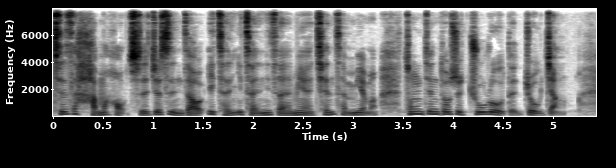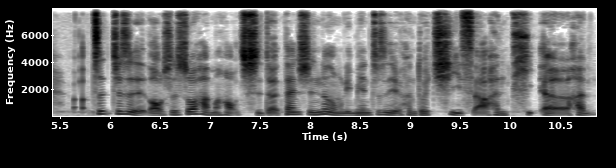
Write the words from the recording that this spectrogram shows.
其实还蛮好吃。就是你知道一层一层一层的面，千层面嘛，中间都是猪肉的肉酱，这就是老实说还蛮好吃的。但是那种里面就是有很多 cheese 啊，很甜呃很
